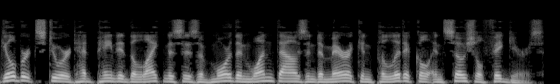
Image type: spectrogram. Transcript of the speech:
Gilbert Stuart had painted the likenesses of more than 1,000 American political and social figures.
